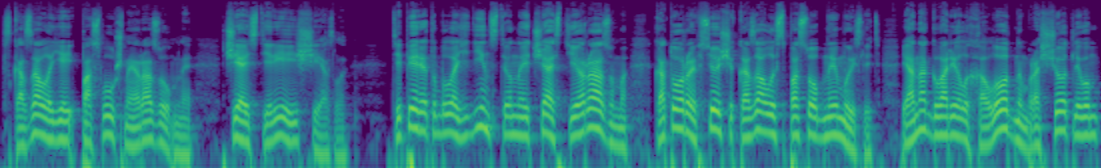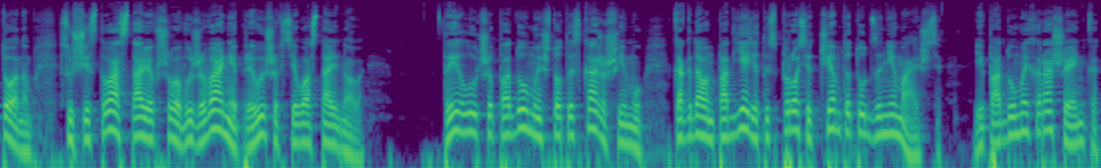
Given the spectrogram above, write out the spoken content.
сказала ей послушная разумная, чья истерия исчезла. Теперь это была единственная часть ее разума, которая все еще казалась способной мыслить, и она говорила холодным, расчетливым тоном, существа, ставившего выживание превыше всего остального. «Ты лучше подумай, что ты скажешь ему, когда он подъедет и спросит, чем ты тут занимаешься. И подумай хорошенько.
